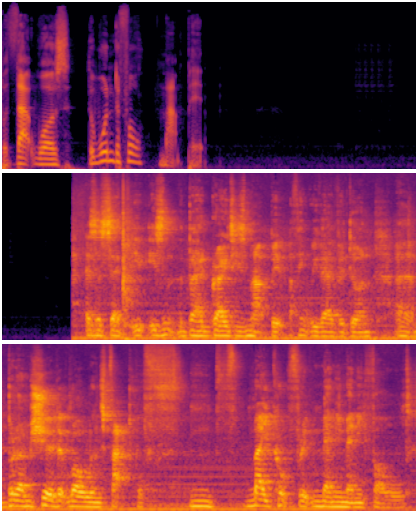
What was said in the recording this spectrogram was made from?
But that was the wonderful map bit. As I said, it isn't the bad greatest map bit I think we've ever done, uh, but I'm sure that Rwanda's fact will f- make up for it many, many fold.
